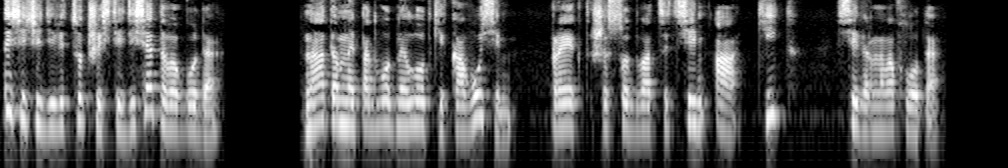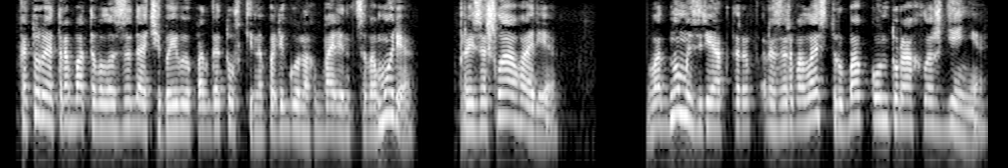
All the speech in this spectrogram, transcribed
1960 года на атомной подводной лодке К-8 проект 627А «Кит» Северного флота, которая отрабатывала задачи боевой подготовки на полигонах Баренцева моря, произошла авария. В одном из реакторов разорвалась труба контура охлаждения,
